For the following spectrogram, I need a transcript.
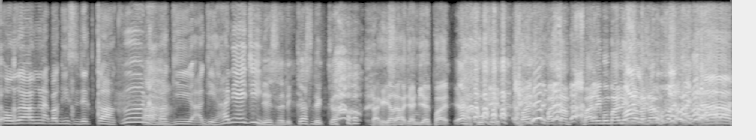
orang nak bagi sedekah ke nak Ah. bagi agihan ni Haji? Dia sedekah-sedekah Tak kisah Yang- janji Pat Aku okey Pat, Patam Baling pun baling lah Patam Pak Tam,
